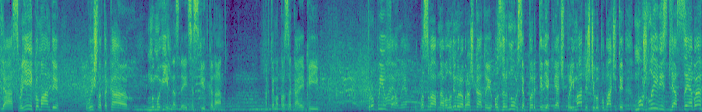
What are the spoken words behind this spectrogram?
для своєї команди. Вийшла така мимовільна, здається, скидка на Артема Козака, який пробив, але пасував на Володимира Брашка, той озирнувся перед тим, як м'яч приймати, щоб побачити можливість для себе.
